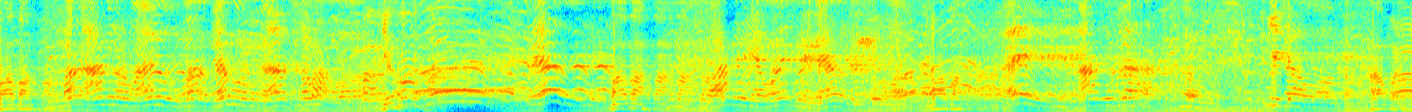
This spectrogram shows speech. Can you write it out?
બાબા. યહો. બાબા. બાબા. હે, મળી.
